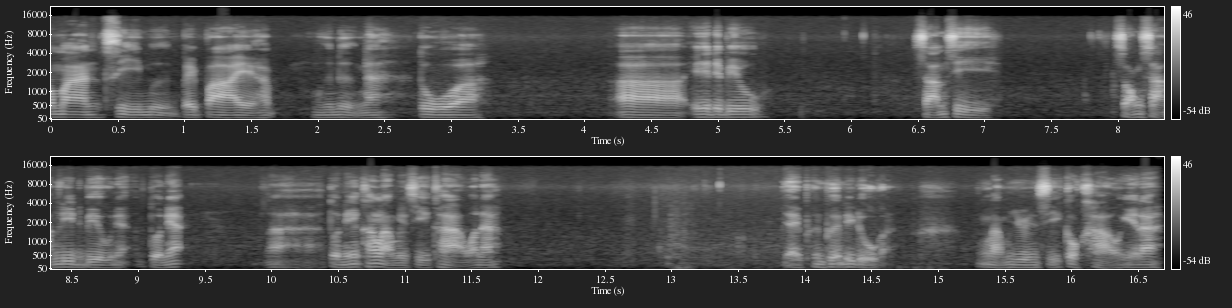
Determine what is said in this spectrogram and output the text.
ประมาณสี่หมื่นปลายๆครับ มือหนึ่งนะ ตัวอ่า AW สามสี่สองสาม DW เนี่ยตัวเนี้ยตัวนี้ข้างหลังเป็นสีขาวอะนะให้เพื่อนๆได้ดูก่อนข้างหลังมันจะเป็นสีขาวๆอย่างงี้นะ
